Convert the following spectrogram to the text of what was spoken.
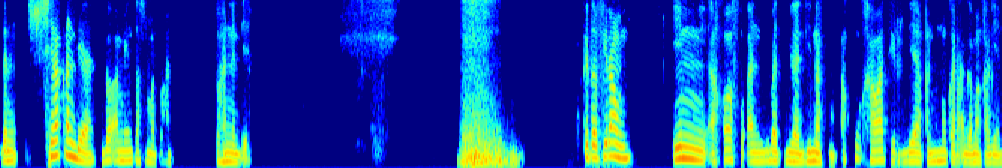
dan silakan dia doa minta sama Tuhan. Tuhannya dia. Kata Firaun, ini akhafu an yubaddila dinakum. Aku khawatir dia akan menukar agama kalian.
